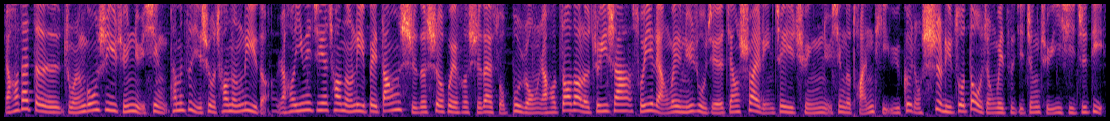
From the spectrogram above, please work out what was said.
然后它的主人公是一群女性，她们自己是有超能力的，然后因为这些超能力被当时的社会和时代所不容，然后遭到了追杀，所以两位女主角将率领这一群女性的团体与各种势力做斗争，为自己争取一席之地，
